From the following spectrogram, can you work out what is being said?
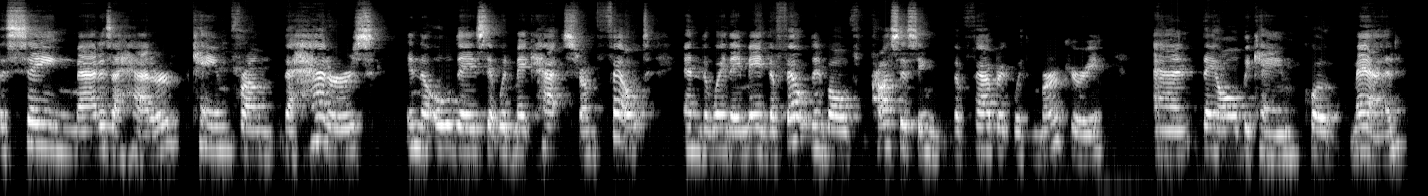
the saying mad as a hatter came from the hatters in the old days that would make hats from felt. And the way they made the felt involved processing the fabric with mercury. And they all became, quote, mad.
